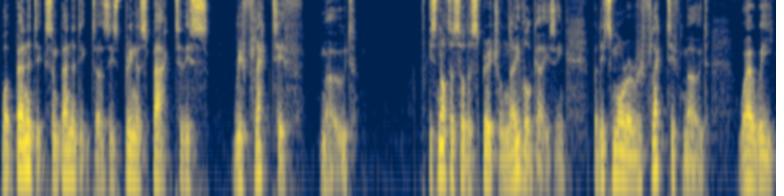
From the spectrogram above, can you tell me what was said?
what Benedict St. Benedict does is bring us back to this reflective mode. It's not a sort of spiritual navel gazing, but it's more a reflective mode where we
